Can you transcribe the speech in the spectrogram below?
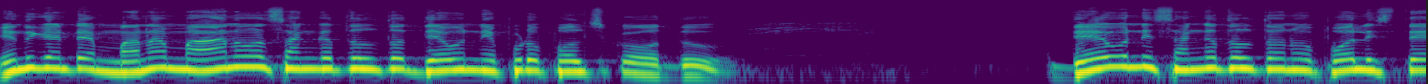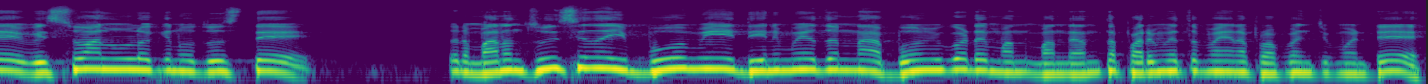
ఎందుకంటే మన మానవ సంగతులతో దేవుణ్ణి ఎప్పుడూ పోల్చుకోవద్దు. దేవుని సంగతులతో నువ్వు పోలిస్తే విశ్వాలంలోకి నువ్వు చూస్తే మనం చూసిన ఈ భూమి దీని మీద ఉన్న భూమి కూడా మన మన ఎంత పరిమితమైన ప్రపంచం అంటే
